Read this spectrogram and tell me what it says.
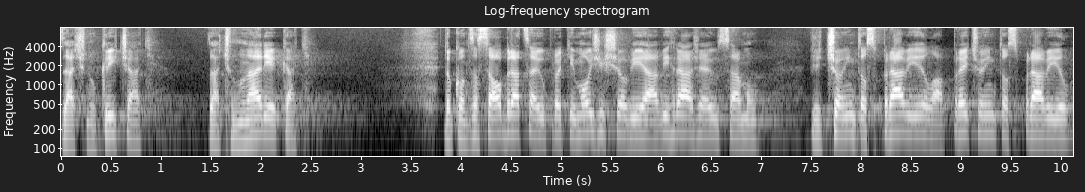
Začnú kričať, začnú nariekať. Dokonca sa obracajú proti Mojžišovi a vyhrážajú sa mu, že čo im to spravil a prečo im to spravil.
